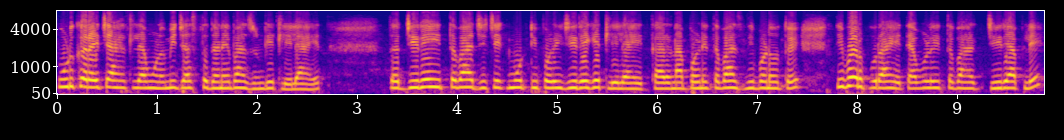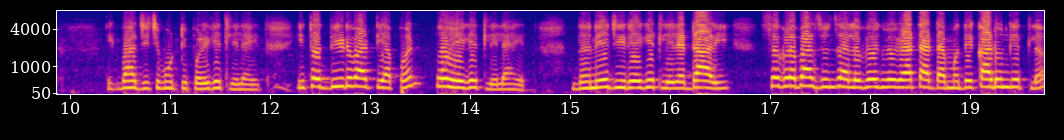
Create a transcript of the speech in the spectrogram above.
पूड करायची असल्यामुळं मी जास्त धणे भाजून घेतलेले आहेत. तर जिरे इथं भाजीची एक मोठी पळी जिरे घेतलेले आहेत. कारण आपण इथं भाजणी बनवतोय ती भरपूर आहे. त्यामुळे इथं भा जिरे आपले एक भाजीची मोठी पळी घेतलेली आहेत. इथं दीड वाटी आपण पोहे घेतलेले आहेत. धने जिरे घेतलेल्या डाळी सगळं भाजून झालं वेगवेगळ्या ताटामध्ये काढून घेतलं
